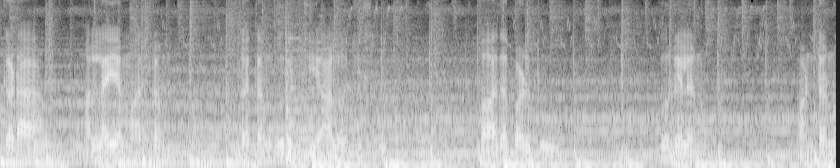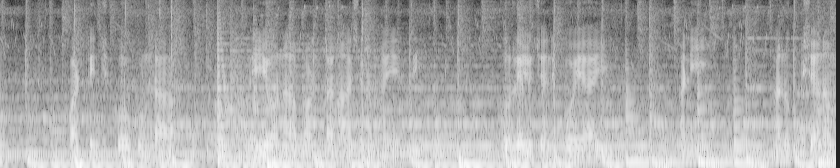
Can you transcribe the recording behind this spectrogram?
ఇక్కడ మల్లయ్య మాత్రం గతం గురించి ఆలోచిస్తూ బాధపడుతూ గొర్రెలను పంటను పట్టించుకోకుండా అయ్యో నా పంట నాశనం అయింది గొర్రెలు చనిపోయాయి అని అనుక్షణం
